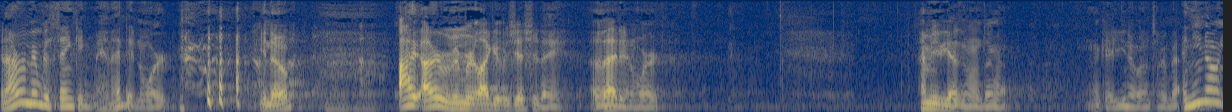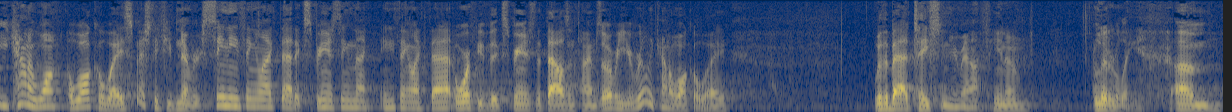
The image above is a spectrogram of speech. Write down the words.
and I remember thinking, man, that didn't work. you know? I, I remember it like it was yesterday. Oh, that didn't work. How many of you guys know what I'm talking about? Okay, you know what I'm talking about. And you know, you kind of walk, walk away, especially if you've never seen anything like that, experiencing anything like that, or if you've experienced a thousand times over, you really kind of walk away with a bad taste in your mouth, you know, literally. Um,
